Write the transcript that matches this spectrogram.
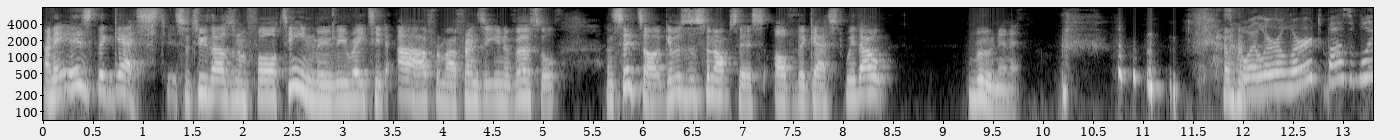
and it is The Guest. It's a 2014 movie rated R from our friends at Universal. And Sid Talk, give us a synopsis of The Guest without ruining it. Spoiler alert, possibly?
